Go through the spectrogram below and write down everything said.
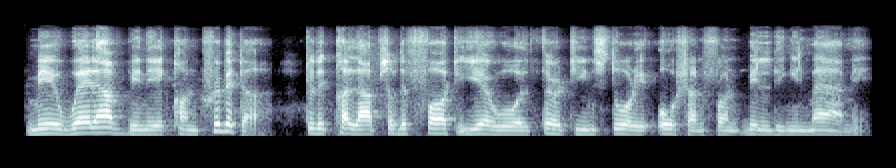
may well have been a contributor to the collapse of the 40 year old 13 story oceanfront building in Miami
